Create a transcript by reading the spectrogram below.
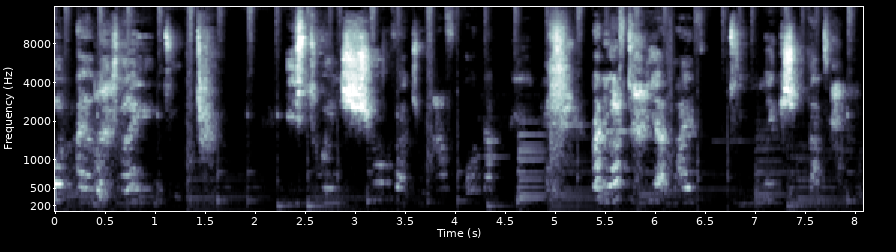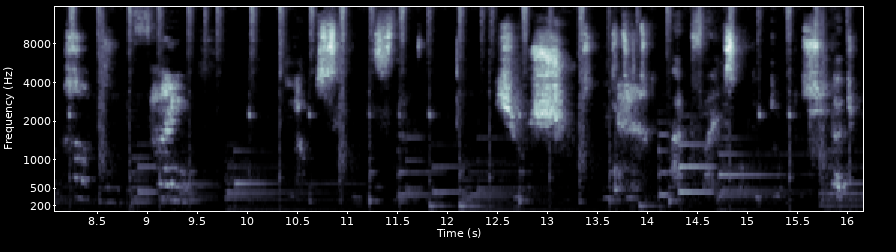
All I am trying to do is to ensure that you have other pain. And you have to be alive to make sure that happens. How can you find you should listen to the advice of the doctor so that you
